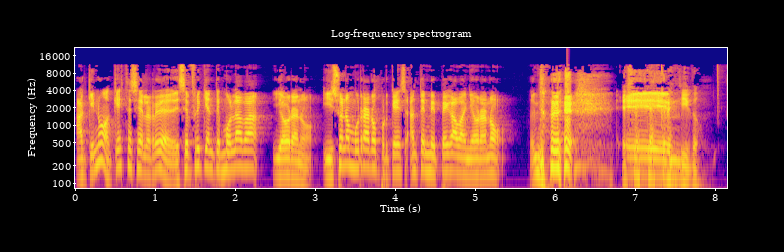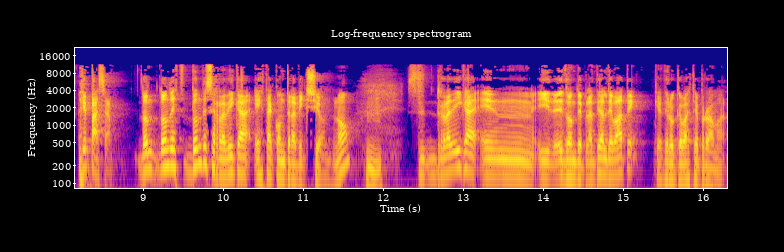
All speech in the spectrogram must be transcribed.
a que no, a que esta sea la realidad. De ser friki antes molaba y ahora no. Y suena muy raro porque es antes me pegaban y ahora no. Entonces, Eso es que has crecido. ¿Qué pasa? ¿Dó- ¿Dónde, dónde se radica esta contradicción, no? Mm. Se radica en. y de donde plantea el debate, que es de lo que va este programa.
